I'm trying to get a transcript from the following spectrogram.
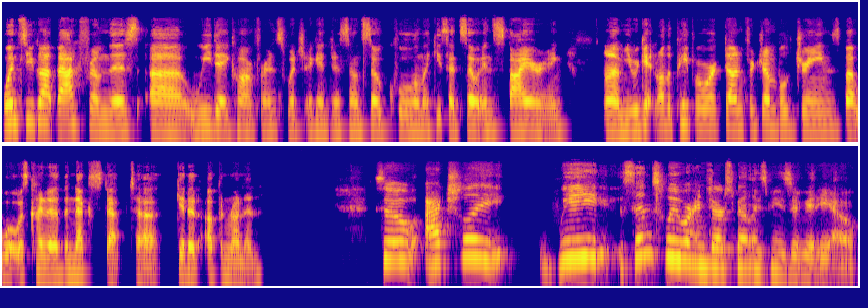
once you got back from this uh, We Day conference, which again just sounds so cool and like you said, so inspiring, um, you were getting all the paperwork done for Jumbled Dreams, but what was kind of the next step to get it up and running? So actually, we since we were in Dierks Bentley's music video,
